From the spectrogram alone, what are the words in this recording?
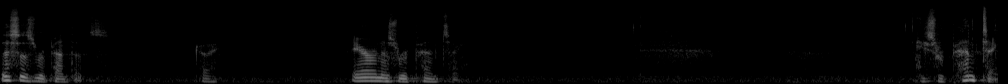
This is repentance. Okay? Aaron is repenting. He's repenting.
